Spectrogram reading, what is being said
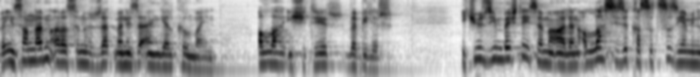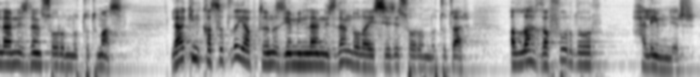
ve insanların arasını düzeltmenize engel kılmayın. Allah işitir ve bilir. 225'te ise mealen Allah sizi kasıtsız yeminlerinizden sorumlu tutmaz. Lakin kasıtlı yaptığınız yeminlerinizden dolayı sizi sorumlu tutar. Allah gafurdur, halimdir.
